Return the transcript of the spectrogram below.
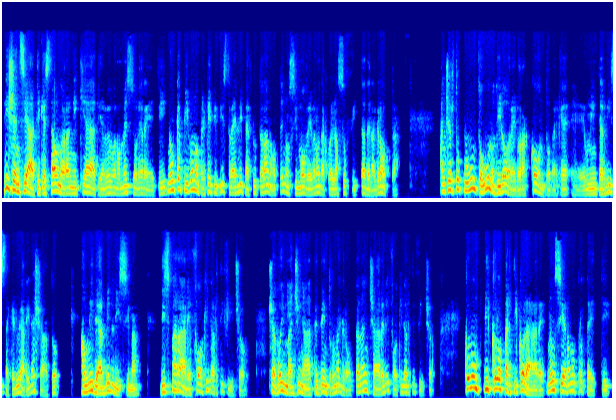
Gli scienziati che stavano rannicchiati e avevano messo le reti non capivano perché i pipistrelli per tutta la notte non si muovevano da quella soffitta della grotta. A un certo punto uno di loro, e lo racconto perché è un'intervista che lui ha rilasciato, ha un'idea bellissima di sparare fuochi d'artificio cioè voi immaginate dentro una grotta lanciare dei fuochi d'artificio. Con un piccolo particolare, non si erano protetti.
